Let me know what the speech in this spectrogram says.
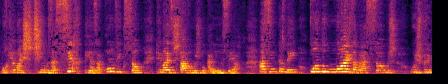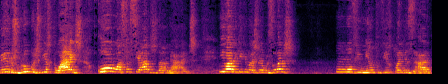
porque nós tínhamos a certeza, a convicção que nós estávamos no caminho certo. Assim também, quando nós abraçamos os primeiros grupos virtuais como associados da ANGAD. E olha o que nós vemos hoje um movimento virtualizado,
